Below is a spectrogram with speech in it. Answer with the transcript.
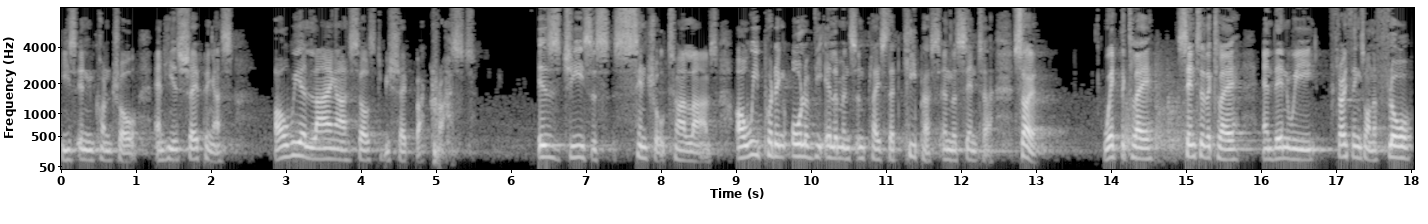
He's in control, and he is shaping us. Are we allowing ourselves to be shaped by Christ? Is Jesus central to our lives? Are we putting all of the elements in place that keep us in the center? So, wet the clay, center the clay, and then we throw things on the floor,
